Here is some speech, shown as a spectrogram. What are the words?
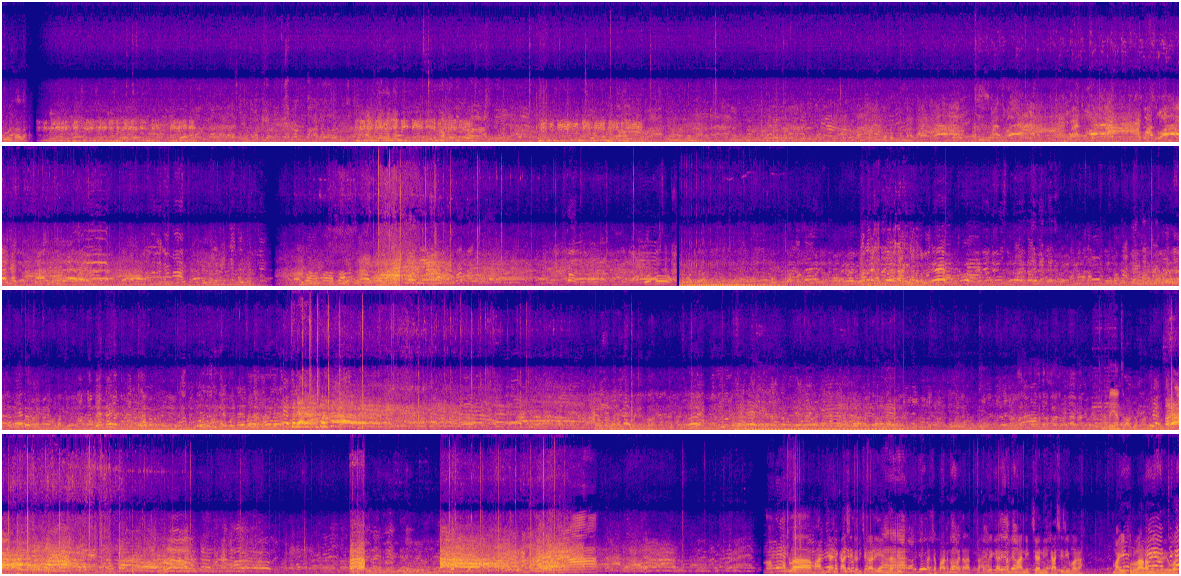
सोडताला Hey! आता यांचं. आपला मानकी आणि काशी घरची गाडी येऊन झाली. अच्छा पाटगाव मैदानात चांगली गाडी पडली माणिकची आणि काशीची बघा. भाई फुल आडा इकडे हे बघ.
